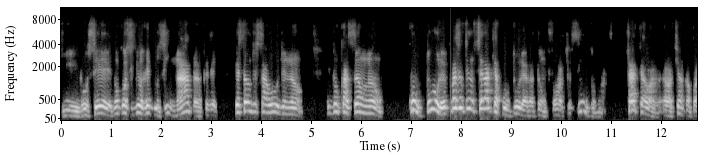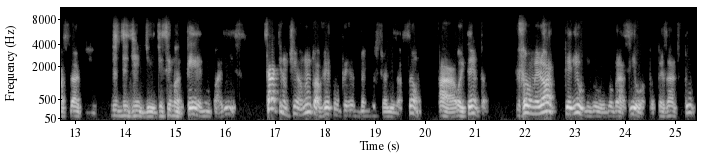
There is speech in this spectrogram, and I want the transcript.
que você não conseguiu reduzir nada, quer dizer, Questão de saúde, não. Educação, não. Cultura. Mas eu tenho, será que a cultura era tão forte assim, Tomás? Será que ela, ela tinha capacidade de, de, de, de, se manter no país? Será que não tinha muito a ver com o período da industrialização, a 80? Que foi o melhor período do, do Brasil, apesar de tudo.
